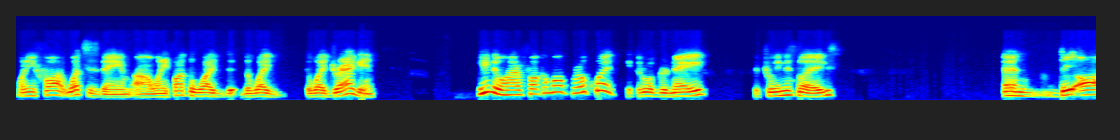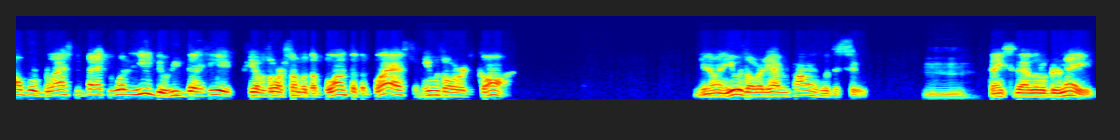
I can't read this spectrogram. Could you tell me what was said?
when he fought, what's his name? Uh, when he fought the white, the white, the white dragon, he knew how to fuck him up real quick. He threw a grenade between his legs, and they all were blasted back. And what did he do? He he he absorbed some of the blunt of the blast, and he was already gone. You know, and he was already having problems with the suit, mm. thanks to that little grenade.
